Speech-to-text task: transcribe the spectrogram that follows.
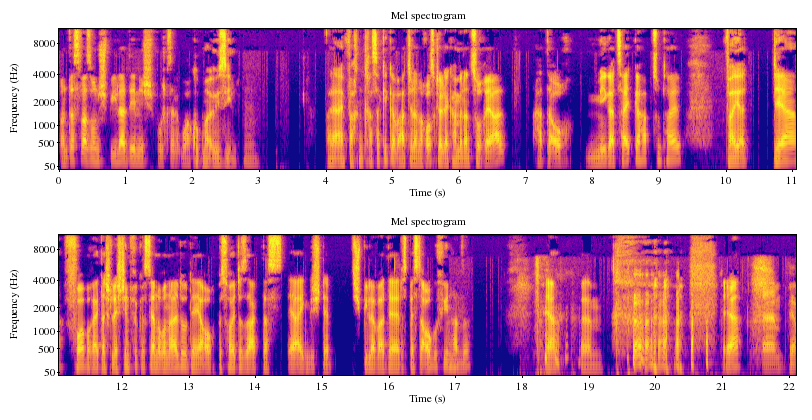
Und das war so ein Spieler, den ich, wo ich gesagt habe, boah, guck mal, Özil Hm. weil er einfach ein krasser Kicker war. Hat sich dann auch rausgestellt, der kam ja dann zu Real, hatte auch mega Zeit gehabt zum Teil, war ja der Vorbereiter schlechthin für Cristiano Ronaldo, der ja auch bis heute sagt, dass er eigentlich der Spieler war, der das beste Auge für ihn hatte. Ja, ähm, ja, ähm, Ja.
